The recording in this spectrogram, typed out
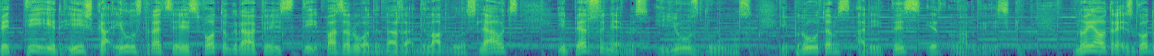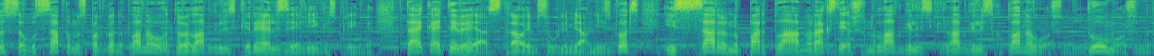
bet tī ir īši kā ilustrācijas, fotografijas, tī pazaroda dažādi latgulas ļauts, ir personības, ir jūs dūmas, ir, protams, arī tas ir latgaļiski. Nu jau trīs gadus savus sapņus par gada plānotoju latviešu realizēja Līga Springa. Tā kā tevējās straujam sūļam jaunīs gads, iz sarunu par plānu rakstīšanu latviešu, latviešu plānošanu, dūmošanu,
